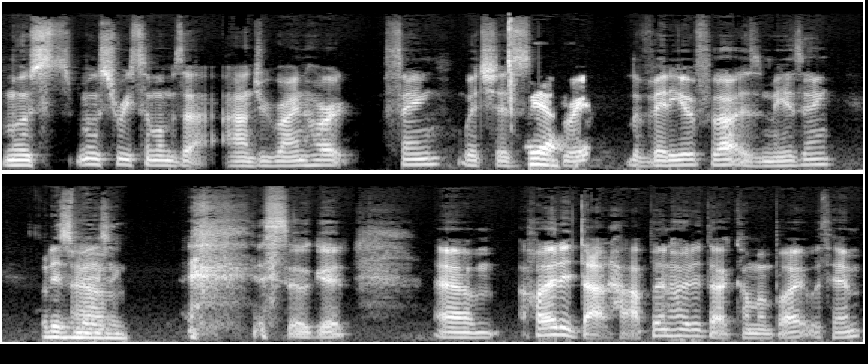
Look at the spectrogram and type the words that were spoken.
most most recent one was that Andrew Reinhardt thing, which is oh, yeah. great. The video for that is amazing. It is amazing. Um, it's so good. Um, how did that happen? How did that come about with him?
